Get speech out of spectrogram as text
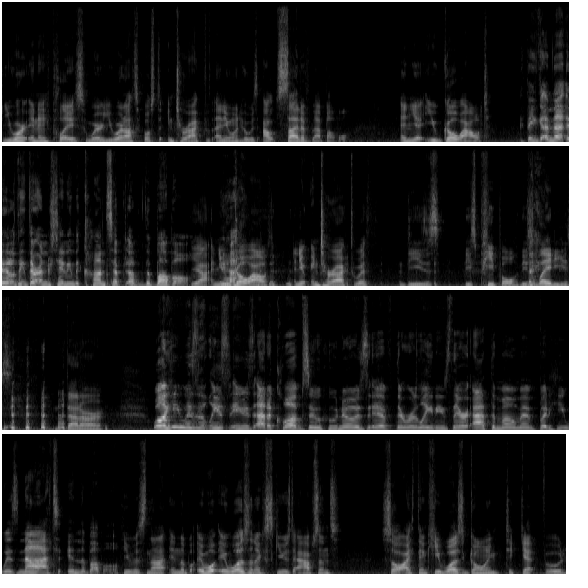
You are in a place where you are not supposed to interact with anyone who is outside of that bubble, and yet you go out I think I'm not. I don't think they're understanding the concept of the bubble. Yeah, and you Yeah. go out and you interact with these these people, these ladies that are Well, he was at least he was at a club, so who knows if there were ladies there at the moment, but he was not in the bubble. he was not in the bubble. it, wa- it was an excused absence. So I think he was going to get food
